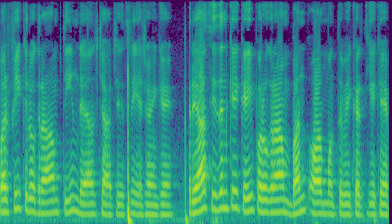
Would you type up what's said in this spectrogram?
पर फ़ी किलोग्राम तीन रियाल चार्जेस लिए जाएँगे। रियाज सीज़न के कई प्रोग्राम बंद और मुलतवी कर दिए गए।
